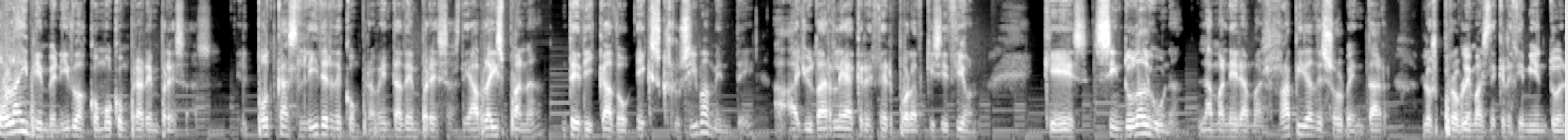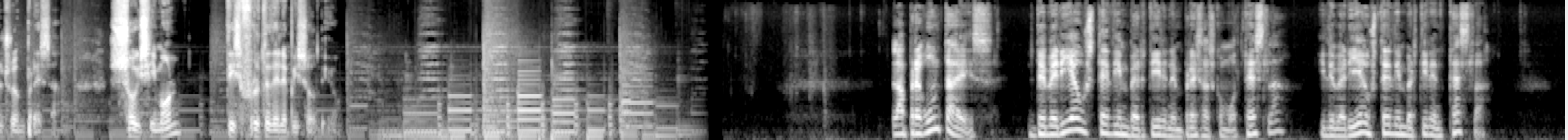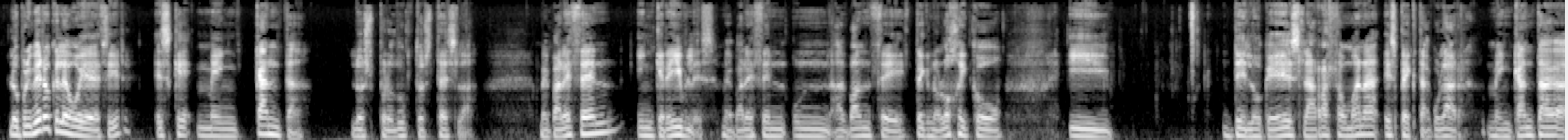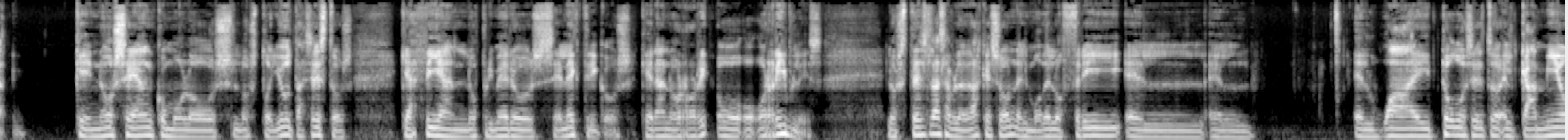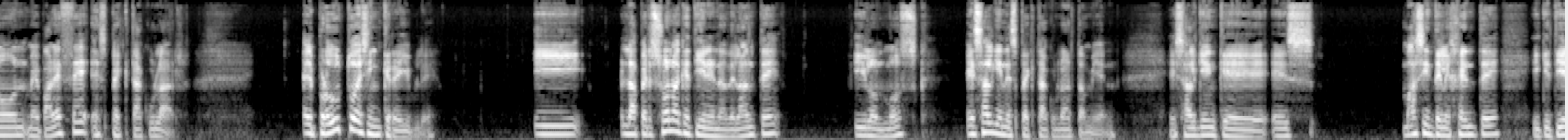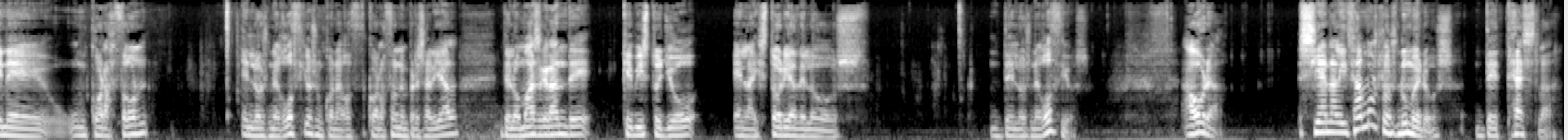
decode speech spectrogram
Hola y bienvenido a Cómo comprar empresas, el podcast líder de compraventa de empresas de habla hispana dedicado exclusivamente a ayudarle a crecer por adquisición, que es, sin duda alguna, la manera más rápida de solventar los problemas de crecimiento en su empresa. Soy Simón, disfrute del episodio. La pregunta es, ¿debería usted invertir en empresas como Tesla? ¿Y debería usted invertir en Tesla? Lo primero que le voy a decir es que me encantan los productos Tesla. Me parecen increíbles, me parecen un avance tecnológico y de lo que es la raza humana espectacular. Me encanta que no sean como los, los Toyotas estos que hacían los primeros eléctricos, que eran horribles. Los Teslas, la verdad que son el modelo 3, el, el, el Y, todo esto, el camión, me parece espectacular. El producto es increíble. Y la persona que tienen adelante, Elon Musk, es alguien espectacular también. Es alguien que es más inteligente y que tiene un corazón en los negocios, un corazón empresarial de lo más grande que he visto yo en la historia de los de los negocios. Ahora, si analizamos los números de Tesla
